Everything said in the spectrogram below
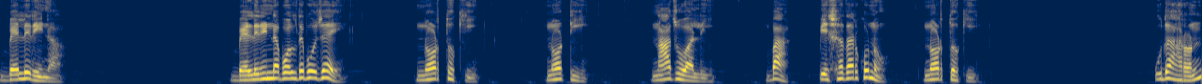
ব্যালেরিনা ব্যালেরিনা বলতে বোঝায় নর্তকী, নটি, নাজওয়ালি বা পেশাদার কোনো নর্তকী। উদাহরণ,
